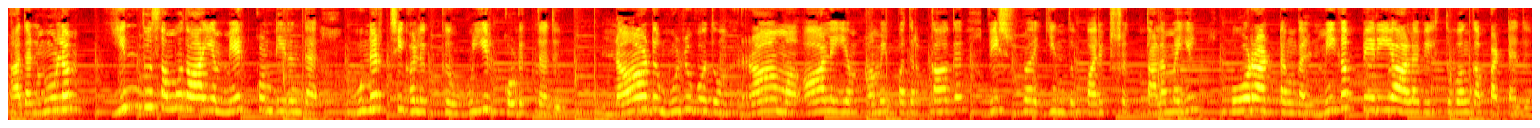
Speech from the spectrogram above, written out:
அதன் மூலம் இந்து சமுதாயம் மேற்கொண்டிருந்த உணர்ச்சிகளுக்கு உயிர் கொடுத்தது. நாடு முழுவதும் ராம ஆலயம் அமைப்பதற்காக விஸ்வ இந்து பரிஷத் தலைமையில் போராட்டங்கள் மிக பெரிய அளவில் துவங்கப்பட்டது.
